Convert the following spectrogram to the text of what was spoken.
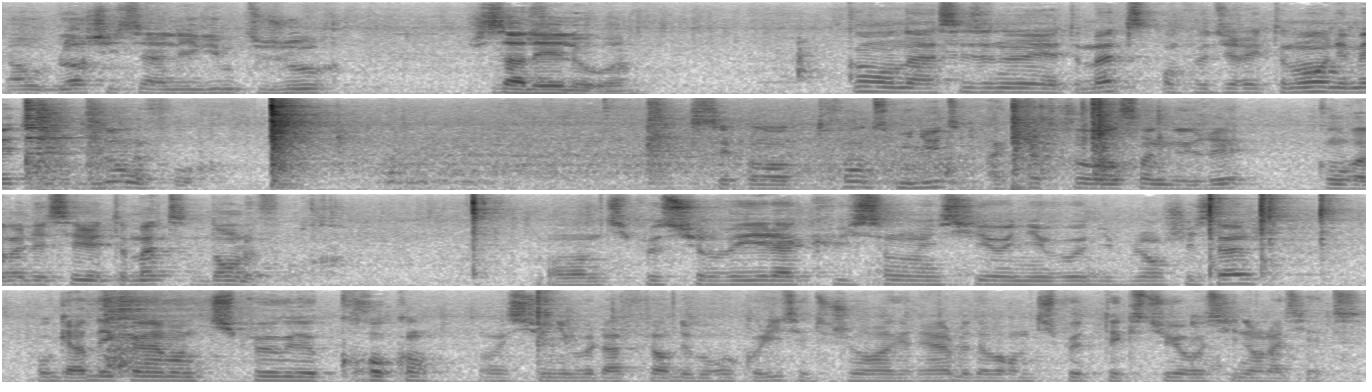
Quand vous blanchissez un légume, toujours saler l'eau. hein. Quand on a assaisonné les tomates, on peut directement les mettre dans le four. C'est pendant 30 minutes à 85 degrés qu'on va laisser les tomates dans le four. On va un petit peu surveiller la cuisson ici au niveau du blanchissage pour garder quand même un petit peu de croquant aussi au niveau de la fleur de brocoli. C'est toujours agréable d'avoir un petit peu de texture aussi dans l'assiette.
